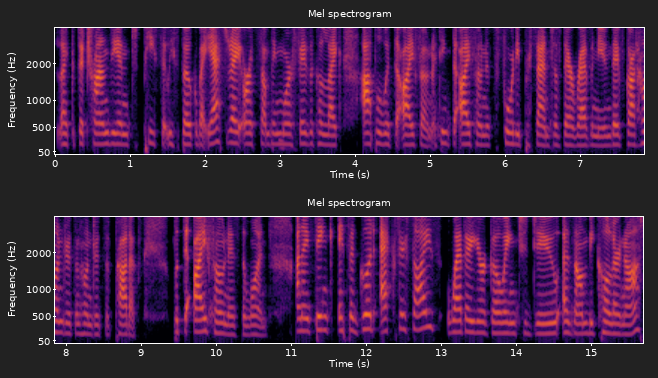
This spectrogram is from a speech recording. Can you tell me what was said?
like the transient piece that we spoke about yesterday, or it's something more physical like Apple with the iPhone. I think the iPhone is 40% of their revenue and they've got hundreds and hundreds of products, but the iPhone is the one. And I think it's a good exercise, whether you're going to do a zombie cull or not,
